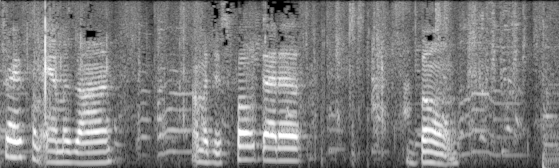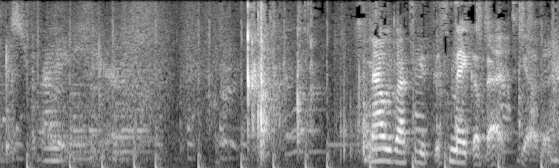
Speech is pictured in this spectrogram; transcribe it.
Straight from Amazon. I'm gonna just fold that up. Boom. Right here. Now we're about to get this makeup bag together.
